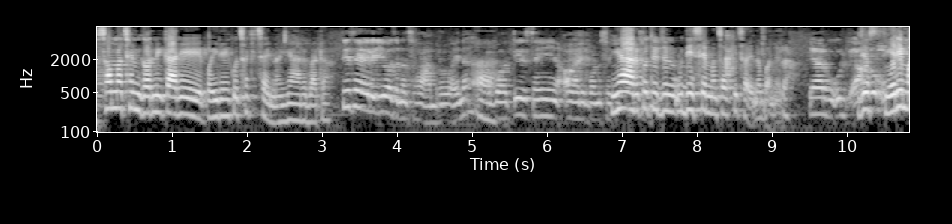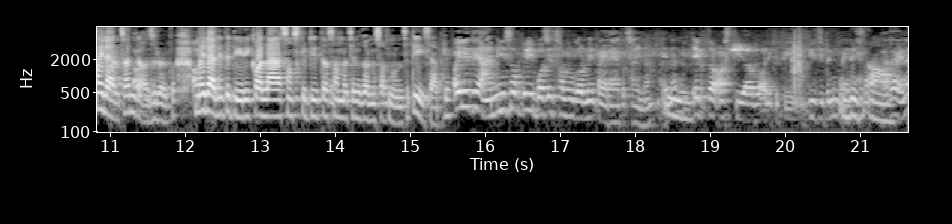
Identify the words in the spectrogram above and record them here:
संरक्षण गर्ने कार्य भइरहेको छ कि छैन यहाँहरूबाट? त्यो चाहिँ अहिले योजना छ हाम्रो होइन? अब त्यो चाहिँ अगाडि बढ्न सकिन्छ। यहाँहरूको त्यो जुन उद्देश्यमा छ कि छैन भनेर? यहाँहरूको जस धेरै महिलाहरू छ नि त हजुरहरूको। महिलाहरूले त धेरै कला संस्कृति त संरक्षण गर्न सक्नुहुन्छ त्यो हिसाबले। अहिले चाहिँ हामी सबै बजेट छलफल गर्नै पाइरहेको छैनौँ होइन? एक त अस्ति अब अलिकति बिजी पनि भइरहेको छ होइन?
